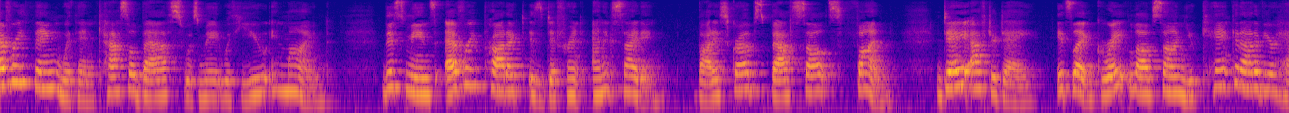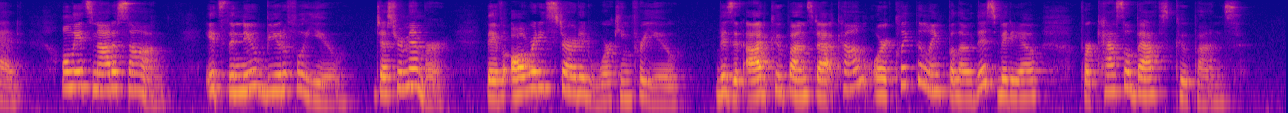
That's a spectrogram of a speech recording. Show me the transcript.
Everything within Castle Baths was made with you in mind. This means every product is different and exciting. Body scrubs, bath salts, fun. Day after day. It's like great love song you can't get out of your head. Only it's not a song. It's the new beautiful you. Just remember, they've already started working for you. Visit oddcoupons.com or click the link below this video for Castle Baths coupons.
